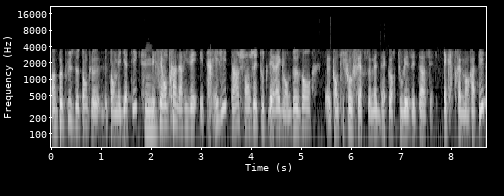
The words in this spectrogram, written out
un peu plus de temps que le, temps médiatique, mm. mais c'est en train d'arriver et très vite. Hein, changer toutes les règles en deux ans, euh, quand il faut faire se mettre d'accord tous les États, c'est extrêmement rapide.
